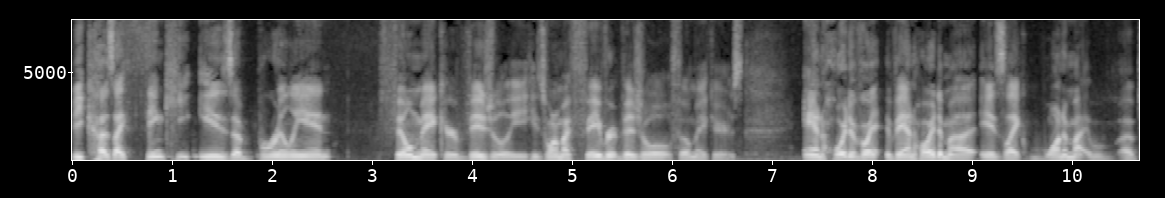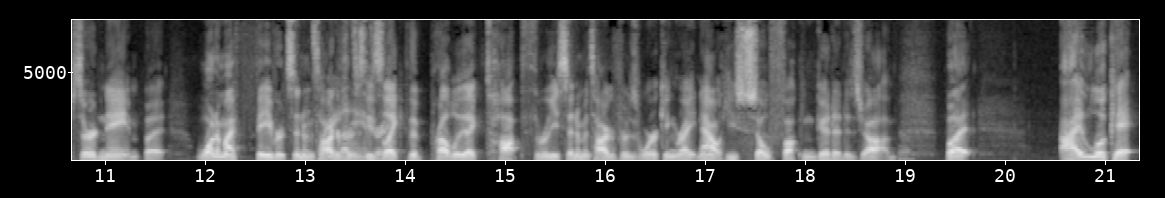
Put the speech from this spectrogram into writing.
because I think he is a brilliant filmmaker visually. He's one of my favorite visual filmmakers. And Hoyte van Hoytema is like one of my absurd name, but one of my favorite cinematographers. He's like the probably like top three cinematographers working right now. He's so fucking good at his job. But I look at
